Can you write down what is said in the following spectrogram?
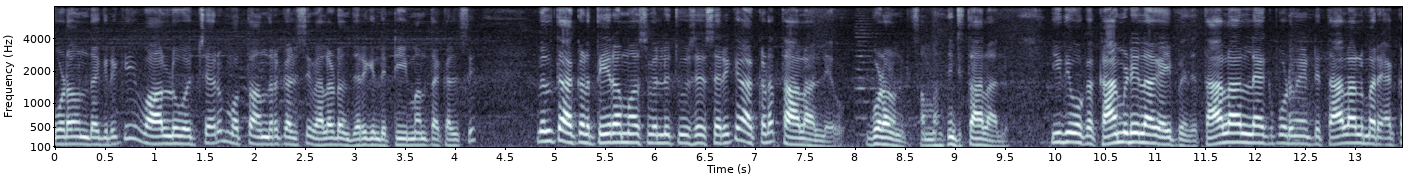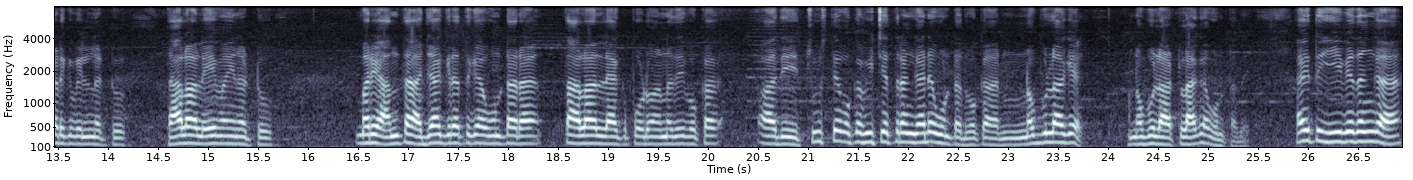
గోడౌన్ దగ్గరికి వాళ్ళు వచ్చారు. మొత్తం అందరూ కలిసి వెళ్ళడం జరిగింది. టీం అంతా కలిసి వెళ్తే అక్కడ తీరామాస్ వెళ్ళి చూసేసరికి అక్కడ తాళాలు లేవు. గోడౌన్కి సంబంధించి తాళాలు. ఇది ఒక కామెడీ లాగా అయిపోయింది. తాళాలు లేకపోవడం ఏంటి? తాళాలు మరి ఎక్కడికి వెళ్ళినట్టు? తాళాలు ఏమైనట్టు? మరి అంత అజాగ్రత్తగా ఉంటారా? తాళాలు లేకపోవడం అన్నది ఒక అది చూస్తే ఒక విచిత్రంగానే ఉంటుంది. ఒక నవ్వులాగే నవ్వులాట్లాగా ఉంటుంది. అయితే ఈ విధంగా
